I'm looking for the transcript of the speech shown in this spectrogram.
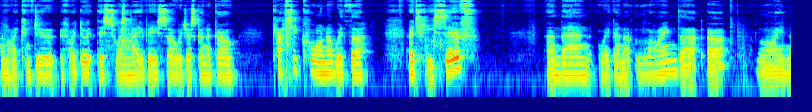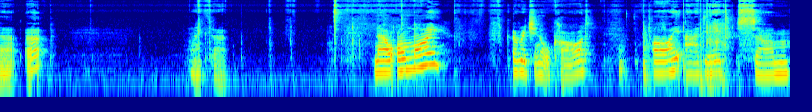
And I can do, if I do it this way maybe, so we're just going to go catty corner with the adhesive. And then we're going to line that up, line that up, like that. Now on my original card, I added some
